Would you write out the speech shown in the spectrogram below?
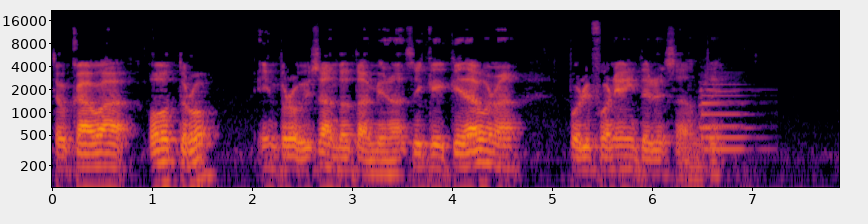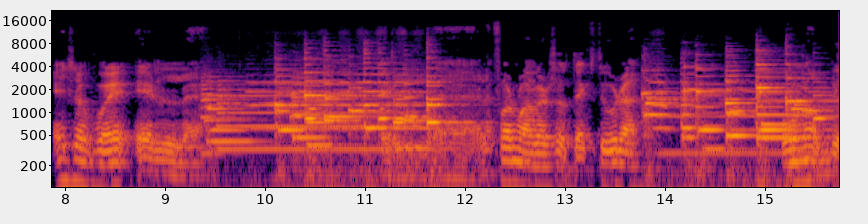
tocaba otro improvisando también, así que quedaba una polifonía interesante. Eso fue el, eh, la forma versus textura 1B.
